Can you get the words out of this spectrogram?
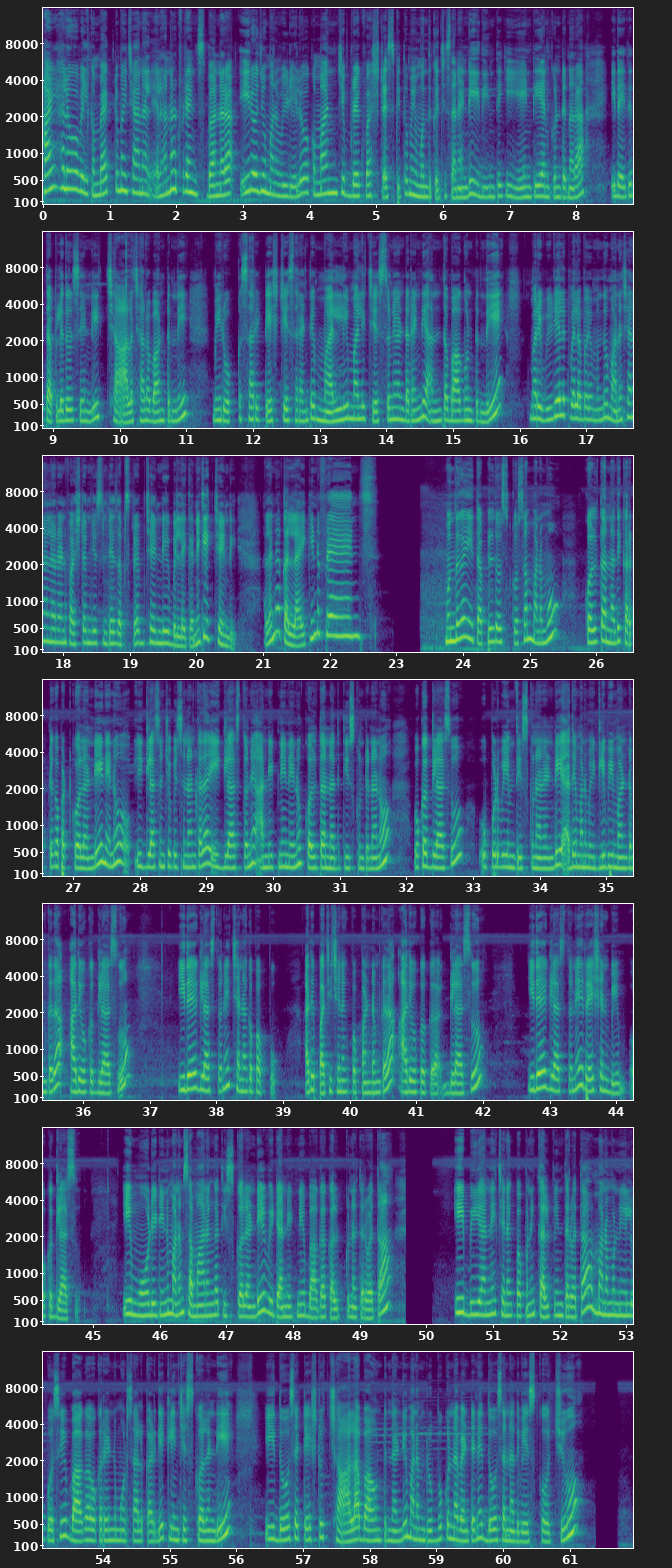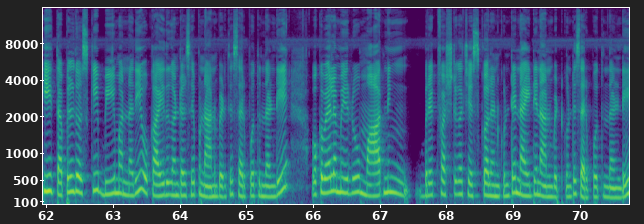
Hi hello welcome back to my channel. ఎలా నాట్ friends? బన్నరా ఈరోజు మన వీడియోలో ఒక మంచి బ్రేక్ఫాస్ట్ రెసిపీతో మేము ముందుకు వచ్చేసానండి. ఇది ఇంతకీ ఏంటి అనుకుంటున్నారా? ఇదైతే తపిల దోశ అండి. చాలా చాలా బాగుంటుంది. మీరు ఒక్కసారి టేస్ట్ చేశారంటే మళ్ళీ మళ్ళీ చేస్తూనే ఉంటారండి. అంత బాగుంటుంది. మరి వీడియోలకు వెళ్ళబోయే ముందు మన ఛానల్ ఎవరైనా ఫస్ట్ టైం చేస్తుంటే సబ్స్క్రైబ్ చేయండి బెల్లైకాన్ని క్లిక్ చేయండి. అలానే ఒక లైక్ అండి ఫ్రెండ్స్. ముందుగా ఈ తప్పిల దోశ కోసం మనము కొలత అన్నది కరెక్ట్గా పట్టుకోవాలండి. నేను ఈ గ్లాసుని చూపిస్తున్నాను కదా ఈ గ్లాస్తోనే అన్నిటినీ నేను కొలత అన్నది తీసుకుంటున్నాను. ఒక గ్లాసు ఉప్పుడు బియ్యం తీసుకున్నానండి. అదే మనం ఇడ్లీ బియ్యం అంటాం కదా అది ఒక గ్లాసు. ఇదే గ్లాస్తోనే శనగపప్పు. అది పచ్చి శనగపప్పు అంటాం కదా అది ఒక గ్లాసు. ఇదే గ్లాస్తోనే రేషన్ బియ్యం ఒక గ్లాసు. ఈ మూడింటిని మనం సమానంగా తీసుకోవాలండి. వీటన్నిటిని బాగా కలుపుకున్న తర్వాత ఈ బియ్యాన్ని శనగపప్పుని కలిపిన తర్వాత మనము నీళ్ళు పోసి బాగా ఒక రెండు మూడు సార్లు కడిగి క్లీన్ చేసుకోవాలండి. ఈ దోశ టేస్ట్ చాలా బాగుంటుందండి. మనం రుబ్బుకున్న వెంటనే దోశ అన్నది వేసుకోవచ్చు. ఈ తపిల దోశకి బియ్యం అన్నది ఒక ఐదు గంటల సేపు నానబెడితే సరిపోతుందండి. ఒకవేళ మీరు మార్నింగ్ బ్రేక్ఫాస్ట్గా చేసుకోవాలనుకుంటే నైటే నానబెట్టుకుంటే సరిపోతుందండి.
